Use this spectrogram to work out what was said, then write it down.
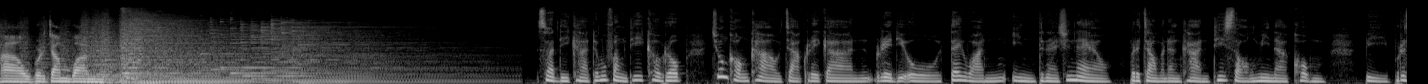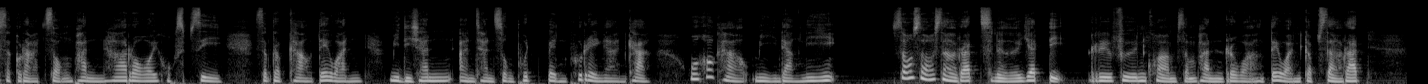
ข่าวประจำวัน สวัสดีค่ะท่านผู้ฟังที่เคารพ ช่วงของข่าวจากรายการ Radio Taiwan International ประจำวันอังคารที่ 2 มีนาคม ปีพุทธศักราช 2564 สำหรับข่าวไต้หวัน มีดิฉันอัญชันทรงพุทธเป็นผู้รายงานค่ะ หัวข้อข่าวมีดังนี้ สสสหรัฐเสนอยติหรือฟื้นความสัมพันธ์ระหว่างไต้หวันกับสหรัฐ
